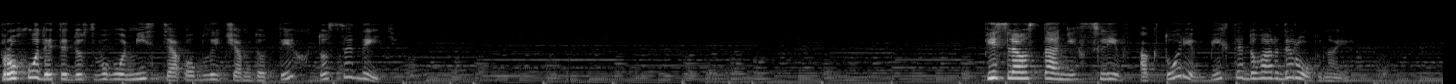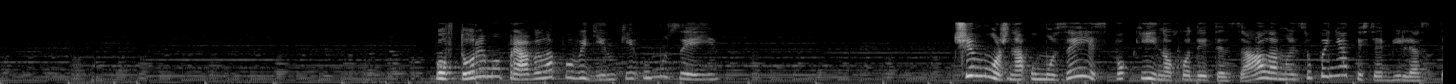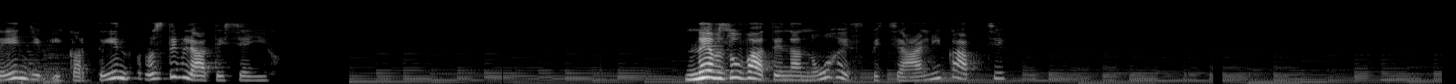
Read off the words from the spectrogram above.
Проходити до свого місця обличчям до тих, хто сидить. Після останніх слів акторів бігти до гардеробної. Повторимо правила поведінки у музеї. Чи можна у музеї спокійно ходити залами, зупинятися біля стендів і картин, роздивлятися їх? Не взувати на ноги спеціальні капці.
